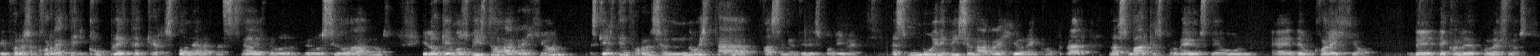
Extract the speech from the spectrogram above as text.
información correcta y completa que responde a las necesidades de de los, ciudadanos. Y lo que hemos visto en la región es que esta información no está fácilmente disponible. Es muy difícil en la región encontrar las marcas promedios de un, eh, de un colegio, de, de colegios,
